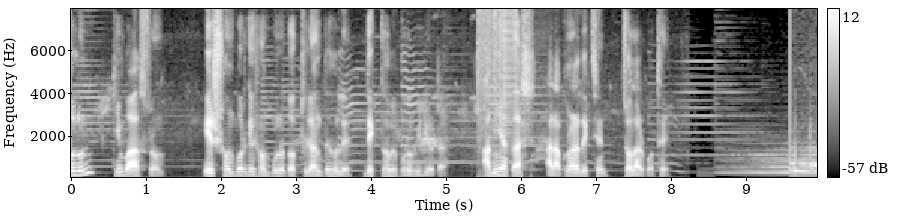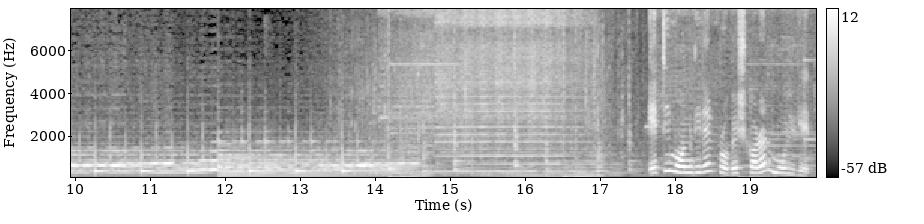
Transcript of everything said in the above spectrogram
বলুন কিংবা আশ্রম, এর সম্পর্কে সম্পূর্ণ তথ্য জানতে হলে দেখতে হবে পুরো ভিডিওটা। আমি আকাশ আর আপনারা দেখছেন চলার পথে। এটি মন্দিরের প্রবেশ করার মূল গেট।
